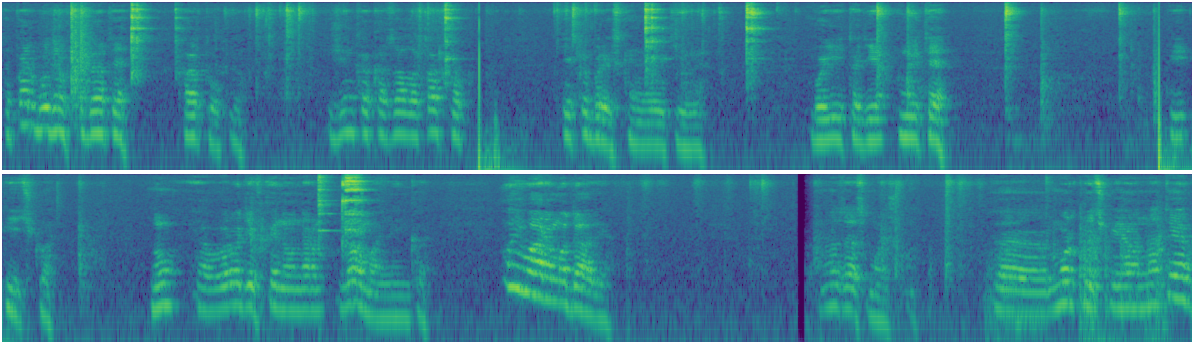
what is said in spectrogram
тепер будемо вкидати картоплю. Жінка казала так, щоб тільки бризки не летіли. Бо їй тоді мити і пічку. Ну, я вроді вкинув норм, нормальненько. Ну і варимо далі. На засмажку. Е, морквичку я натер,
